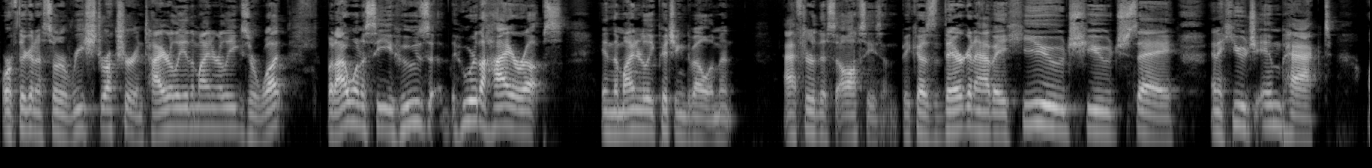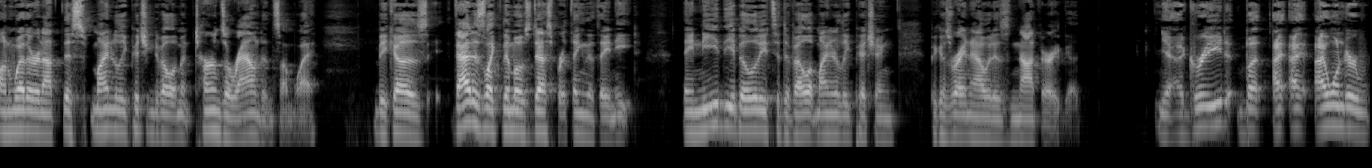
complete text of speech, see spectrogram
or if they're going to sort of restructure entirely in the minor leagues or what. But I want to see who's who are the higher ups in the minor league pitching development after this offseason because they're going to have a huge, huge say and a huge impact on whether or not this minor league pitching development turns around in some way because that is like the most desperate thing that they need. They need the ability to develop minor league pitching because right now it is not very good. Yeah, agreed. But I, I, I wonder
